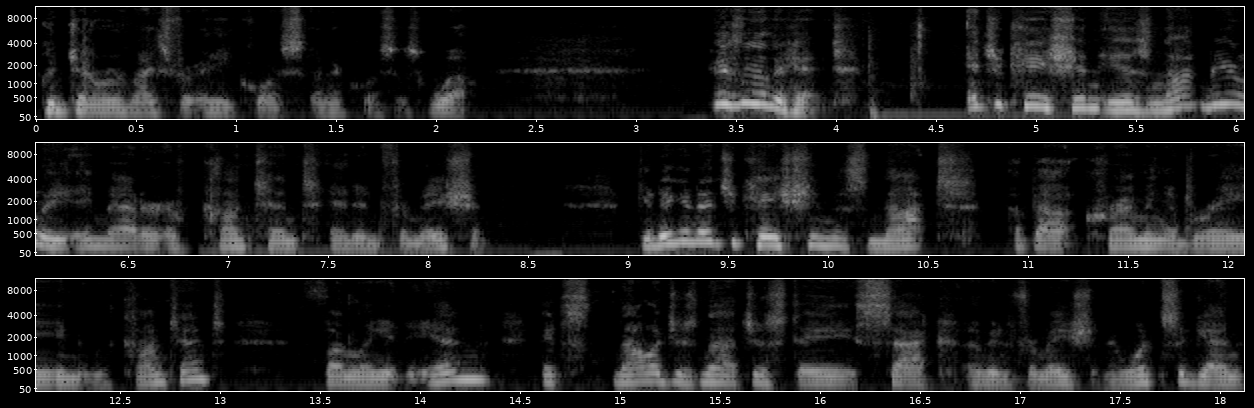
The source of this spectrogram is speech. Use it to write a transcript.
good general advice for any course, other course as well. Here's another hint. Education is not merely a matter of content and information. Getting an education is not about cramming a brain with content, funneling it in. Its knowledge is not just a sack of information. And once again,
